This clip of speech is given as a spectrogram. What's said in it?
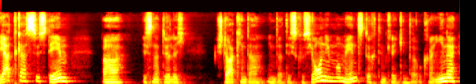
Erdgassystem. äh, ist natürlich stark in der, in der Diskussion im Moment durch den Krieg in der Ukraine.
